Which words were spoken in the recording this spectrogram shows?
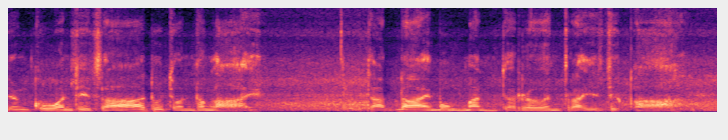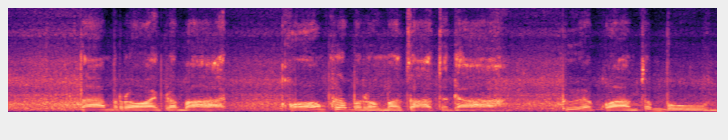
จึงควรที่สาธุชนทั้งหลาย จากได้มุ่งมั่นเจริญไตรสิกขา ตามรอยพระบาทของพระบรมศาสดา เพื่อความสมบูรณ์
